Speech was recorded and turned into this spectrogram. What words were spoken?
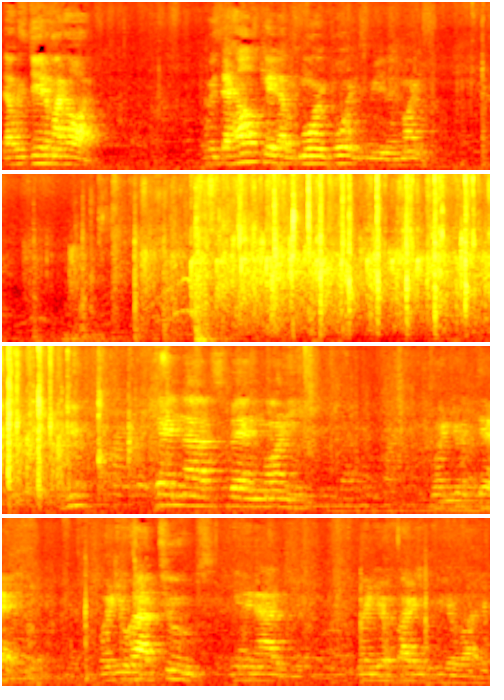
that was dear to my heart. It was the health care that was more important to me than money. You cannot spend money when you're dead, when you have tubes in and out of you, when you're fighting for your life.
